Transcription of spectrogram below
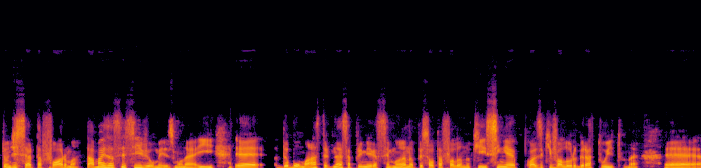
Então, de certa forma, tá mais acessível mesmo, né? E é, Double Master, nessa primeira semana, o pessoal tá falando que sim, é quase que valor gratuito, né? É,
